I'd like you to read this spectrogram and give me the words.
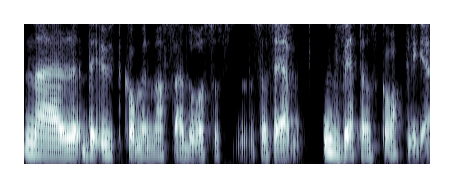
när det utkom en massa då, så, så att säga, ovetenskapliga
